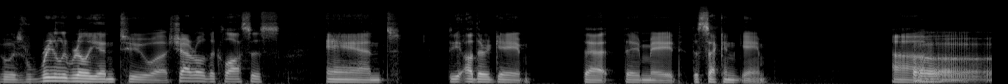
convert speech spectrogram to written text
who is really really into uh, shadow of the colossus and the other game that they made the second game um, uh,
